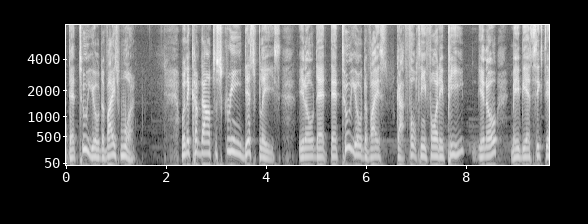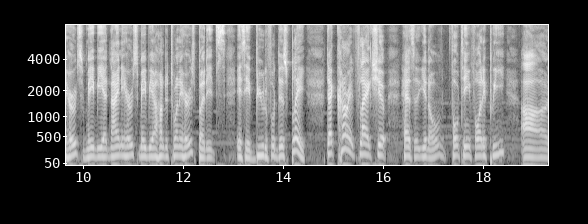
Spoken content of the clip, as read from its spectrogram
that two-year-old device won. When it come down to screen displays, you know, that, that two-year-old device got 1440p, you know, maybe at 60 hertz, maybe at 90 hertz, maybe 120 hertz, but it's it's a beautiful display. That current flagship has a, you know, 1440p, uh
